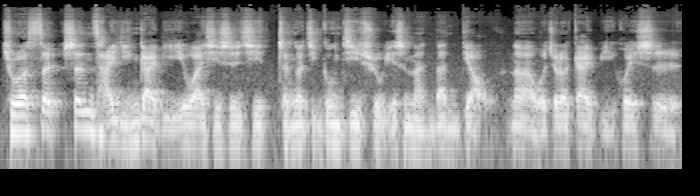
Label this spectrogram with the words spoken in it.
除了身身材赢盖比以外，其实其整个进攻技术也是蛮单调的。那我觉得盖比会是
